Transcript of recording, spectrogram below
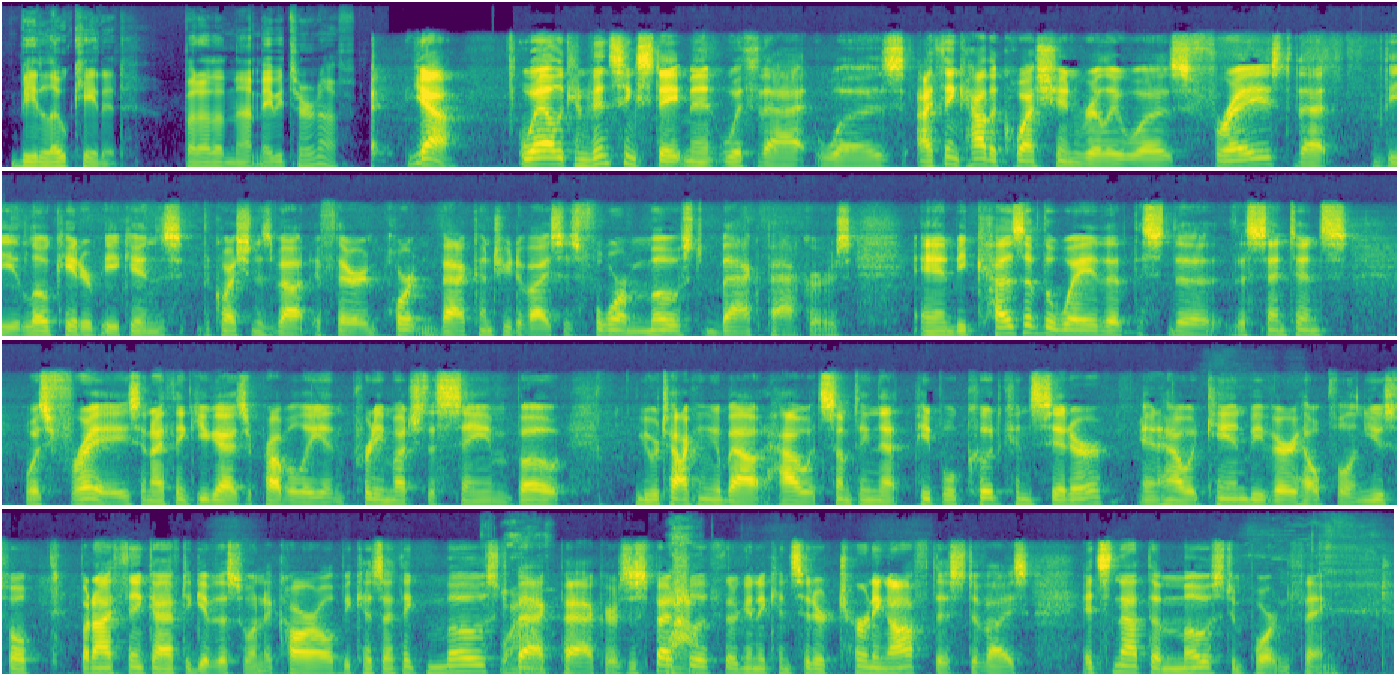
be located. But other than that, maybe turn it off. Yeah. Well, the convincing statement with that was I think how the question really was phrased that the locator beacons, the question is about if they're important backcountry devices for most backpackers. And because of the way that the, the, the sentence was phrase, and I think you guys are probably in pretty much the same boat, you were talking about how it's something that people could consider and how it can be very helpful and useful. But I think I have to give this one to Carl because I think most wow. backpackers, especially wow. if they're going to consider turning off this device, it's not the most important thing.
